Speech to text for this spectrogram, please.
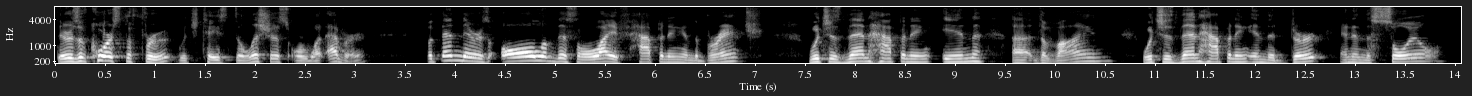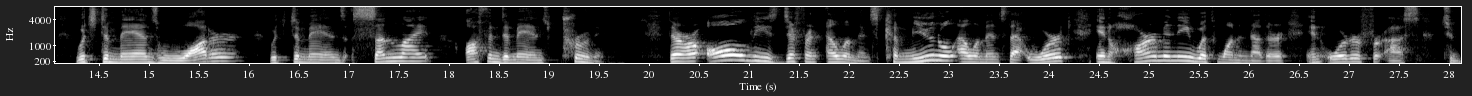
There is, of course, the fruit, which tastes delicious or whatever, but then there is all of this life happening in the branch, which is then happening in uh, the vine, which is then happening in the dirt and in the soil, which demands water, which demands sunlight, often demands pruning. There are all these different elements, communal elements that work in harmony with one another in order for us to,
